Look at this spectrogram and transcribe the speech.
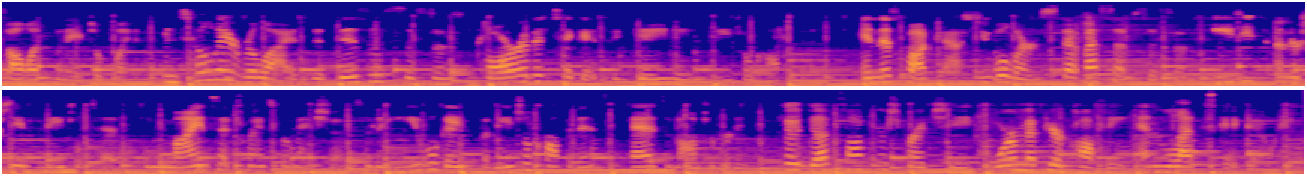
solid financial plan until they realized that business systems are the ticket to gaining financial confidence. In this podcast, you will learn step by step systems, easy to understand financial tips, and mindset transformation so that you will gain financial confidence as an entrepreneur. So, dust off your spreadsheet, warm up your coffee, and let's get going.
